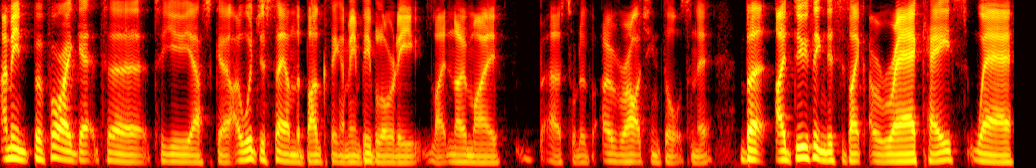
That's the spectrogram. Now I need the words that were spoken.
I mean, before I get to to you, Yasukeh, I would just say on the bug thing. I mean, people already like know my uh, sort of overarching thoughts on it, but I do think this is like a rare case where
